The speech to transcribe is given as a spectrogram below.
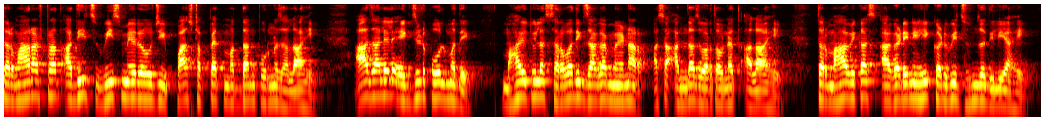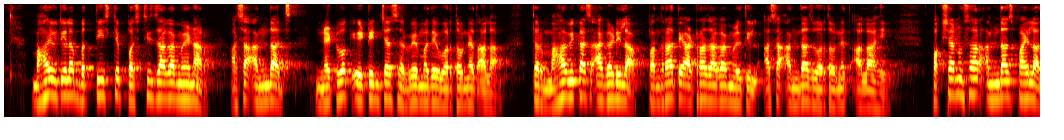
तर महाराष्ट्रात आधीच वीस मे रोजी पाच टप्प्यात मतदान पूर्ण झालं आहे. आज आलेल्या एक्झिट पोलमध्ये महायुतीला सर्वाधिक जागा मिळणार असा अंदाज वर्तवण्यात आला आहे. तर महाविकास आघाडीनेही कडवी झुंज दिली आहे. महायुतीला बत्तीस ते पस्तीस जागा मिळणार असा अंदाज नेटवर्क एटीनच्या सर्व्हेमध्ये वर्तवण्यात आला. तर महाविकास आघाडीला पंधरा ते अठरा जागा मिळतील असा अंदाज वर्तवण्यात आला आहे. पक्षानुसार अंदाज पाहिला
